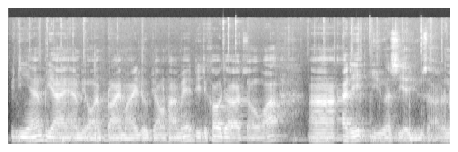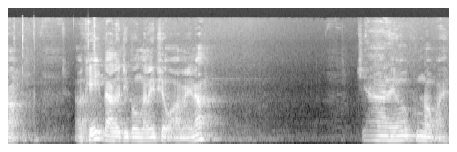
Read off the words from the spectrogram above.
PDN BIM ပြောင်း primary လို့ပြောင်းထားမယ်ဒီတစ်ခေါက်ကျတော့ကျွန်တော်ကအာ edit USC user ပဲနော် okay ဒါဆိုဒီပုံစံလေးဖြုတ်အောင်မယ်နော်ကြားတယ်ဟုတ်ခုနောက်ပိုင်း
